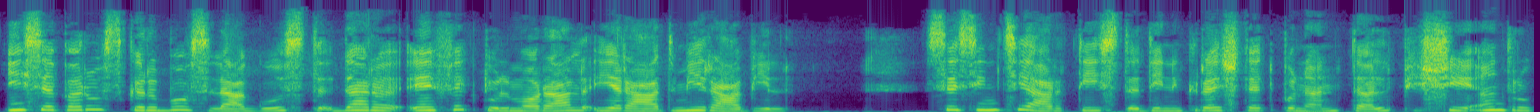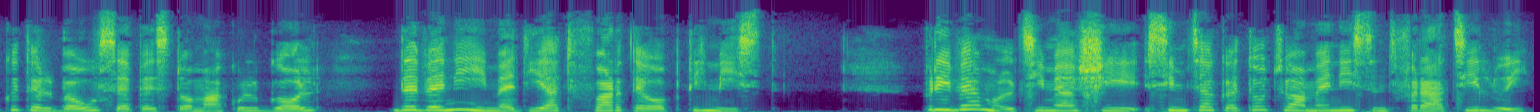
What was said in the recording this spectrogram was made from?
I se păru scârbos la gust, dar efectul moral era admirabil. Se simți artist din creștet până în tălpi și, întrucât îl băuse pe stomacul gol, deveni imediat foarte optimist. Privea mulțimea și simțea că toți oamenii sunt frații lui.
